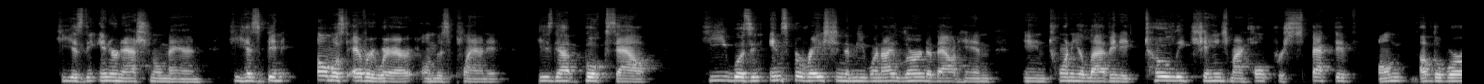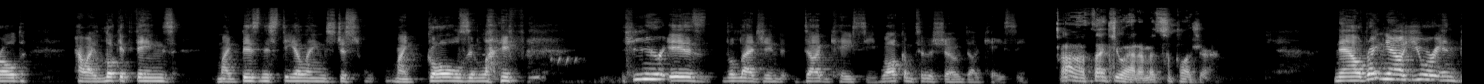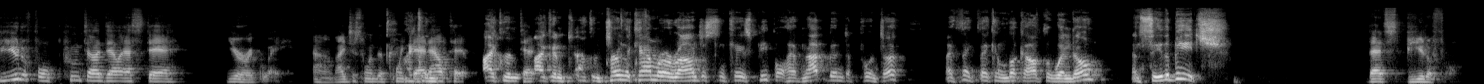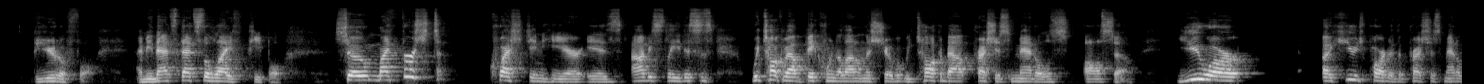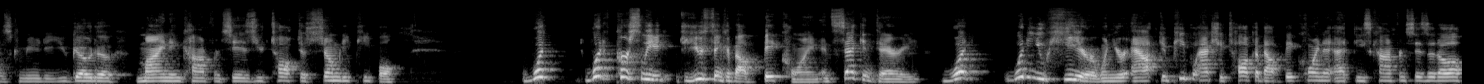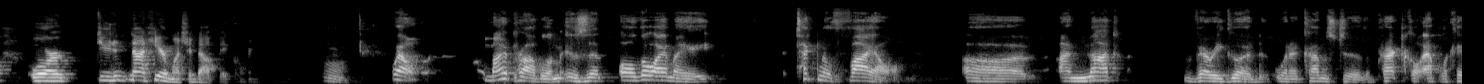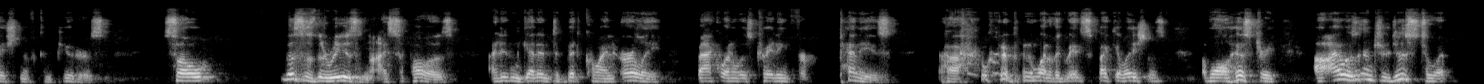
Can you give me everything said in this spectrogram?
He is the international man. He has been almost everywhere on this planet. He's got books out. He was an inspiration to me when I learned about him in 2011. It totally changed my whole perspective on of the world, how I look at things, my business dealings, just my goals in life. Here is the legend, Doug Casey. Welcome to the show, Doug Casey. Uh, thank you, Adam. It's a pleasure. Now, right now, you are in beautiful Punta del Este, Uruguay. Um, I just wanted to point I that can, out. To, I can, to, I can, I can turn the camera around just in case people have not been to Punta. I think they can look out the window and see the beach. That's beautiful, beautiful. I mean, that's that's the life, people. So my first question here is obviously this is we talk about Bitcoin a lot on this show, but we talk about precious metals also. You are a huge part of the precious metals community. You go to mining conferences, you talk to so many people. What what personally do you think about Bitcoin? And secondary, what what do you hear when you're out? Do people actually talk about Bitcoin at these conferences at all, or do you not hear much about Bitcoin? Hmm. Well, my problem is that although I'm a technophile. Uh, I'm not very good when it comes to the practical application of computers. So, this is the reason, I suppose, I didn't get into Bitcoin early, back when it was trading for pennies. Uh, would have been one of the great speculations of all history. Uh, I was introduced to it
